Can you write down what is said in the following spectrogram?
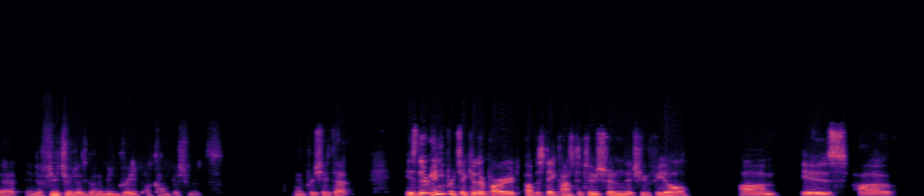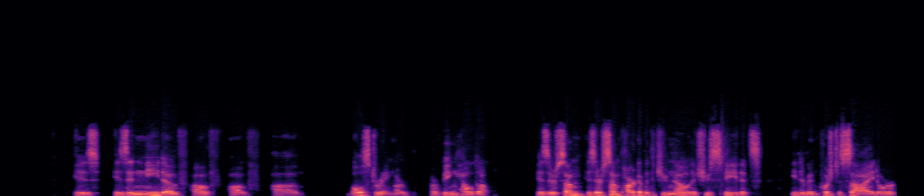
that in the future there's going to be great accomplishments. I appreciate that. is there any particular part of the state constitution that you feel um, is uh, is is in need of of of uh, bolstering or or being held up? Is there some is there some part of it that you know that you see that's either been pushed aside or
